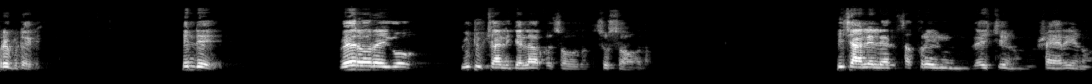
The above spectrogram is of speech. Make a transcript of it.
പ്രിയപ്പെട്ടവരെ എന്റെ വേറെ ഒരൈകോ യൂട്യൂബ് ചാനലിലേക്ക് എല്ലാവർക്കും സ്വാഗതം സുസ്വാഗതം. ഈ ചാനൽ എല്ലാവരും സബ്സ്ക്രൈബ് ചെയ്യണം ലൈക്ക് ചെയ്യണം ഷെയർ ചെയ്യണം.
